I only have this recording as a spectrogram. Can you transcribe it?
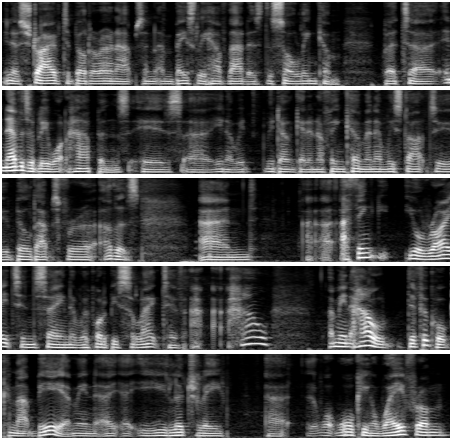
you know strive to build our own apps and, and basically have that as the sole income. But uh, inevitably, what happens is, uh, you know, we we don't get enough income, and then we start to build apps for others. And I, I think you're right in saying that we've got to be selective. How, I mean, how difficult can that be? I mean, are, are you literally uh, what walking away from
